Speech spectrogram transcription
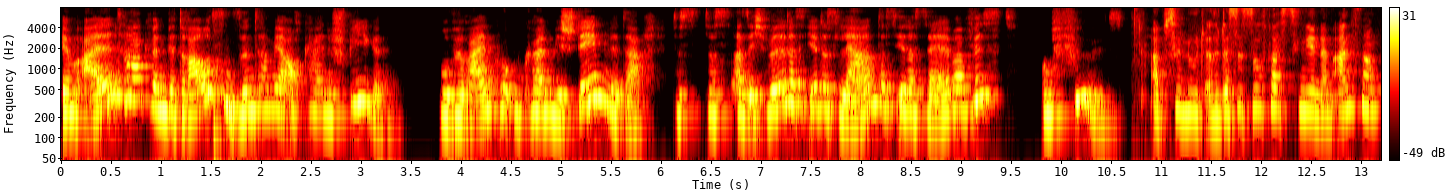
Im Alltag, wenn wir draußen sind, haben wir auch keine Spiegel, wo wir reingucken können, wie stehen wir da. Das, das, also ich will, dass ihr das lernt, dass ihr das selber wisst und fühlt. Absolut. Also das ist so faszinierend. Am Anfang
